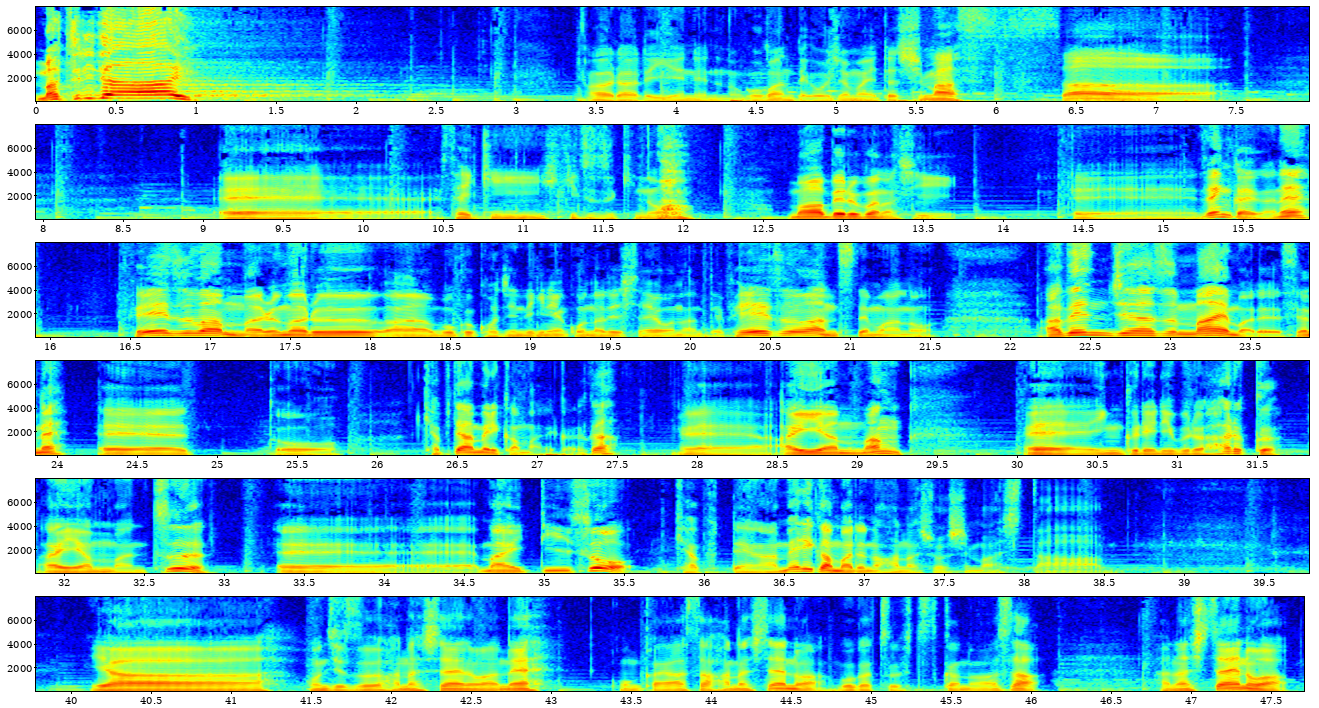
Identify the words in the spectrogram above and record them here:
祭りだーい。RRENN の5番手がお邪魔いたします。さあえー、最近引き続きの マーベル話。えー、前回がねフェーズ1まるまる僕個人的にはこんなでしたよなんて。フェーズ1つってもあのアベンジャーズ前までですよね。えー、っとキャプテンアメリカまでからか。えー、アイアンマンえー、インクレディブル・ハルク、アイアンマン2、えー、マイティー・ソー、キャプテン・アメリカまでの話をしました。いやー、本日話したいのはね、今回朝話したいのは、5月2日の朝、話したいのは、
